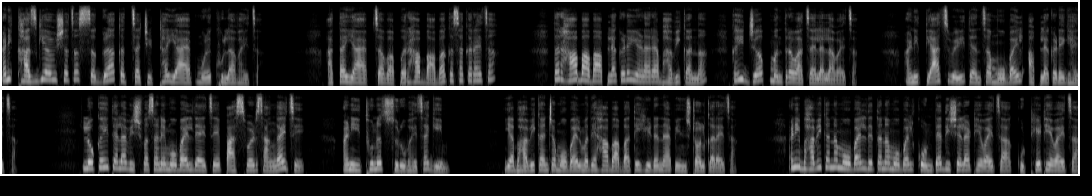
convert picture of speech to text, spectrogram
आणि खाजगी आयुष्याचा सगळा कच्चा चिठ्ठा या ॲपमुळे खुला व्हायचा. आता या ॲपचा वापर हा बाबा कसा करायचा? तर हा बाबा आपल्याकडे येणाऱ्या भाविकांना काही जप मंत्र वाचायला लावायचा. आणि त्याचवेळी त्यांचा मोबाईल आपल्याकडे घ्यायचा. लोकही त्याला विश्वासाने मोबाईल द्यायचे पासवर्ड सांगायचे आणि इथूनच सुरू व्हायचा गेम. या भाविकांच्या मोबाईलमध्ये हा बाबा ते हिडन ॲप इन्स्टॉल करायचा. आणि भाविकांना मोबाईल देताना मोबाईल कोणत्या दिशेला ठेवायचा कुठे ठेवायचा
